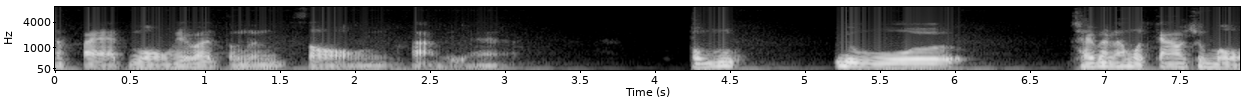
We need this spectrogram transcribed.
ถ้าแปดโมงใช่ป่ะตรงนั้นสองสามสี่ห้า ผมดูใช้เวลาหมดเก้าชั่วโมง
